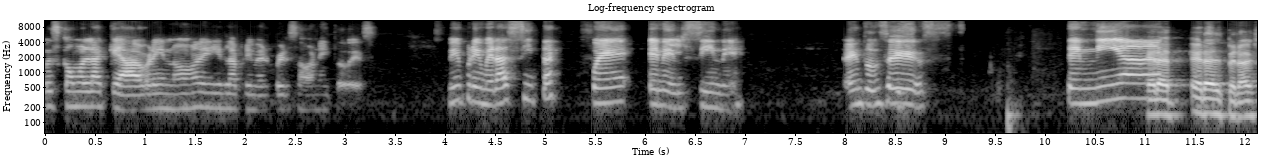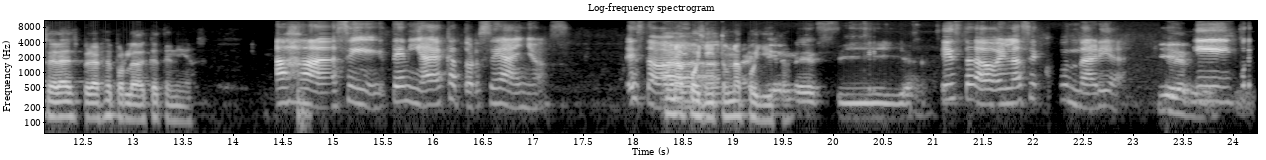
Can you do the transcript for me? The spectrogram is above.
pues como la que abre, ¿no? Y la primera persona y todo eso. Mi primera cita fue en el cine. Entonces, Tenía, Era, era de esperarse, era de esperarse por la edad que tenías. ajá, sí, tenía 14 años. Estaba, Una pollita, una pollita. Estaba en la secundaria. Y pues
